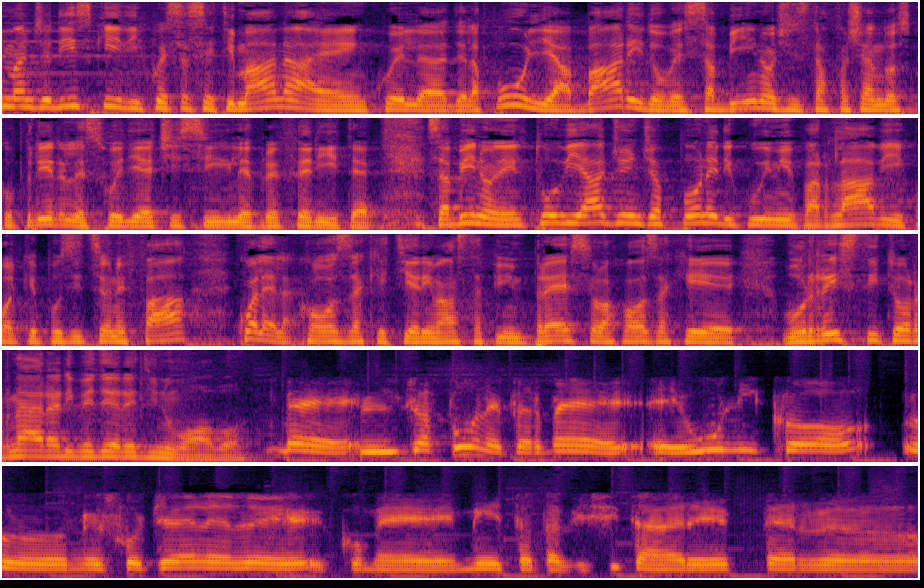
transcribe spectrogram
Il mangiadischi di questa settimana è in quel della Puglia, a Bari, dove Sabino ci sta facendo scoprire le sue 10 sigle preferite. Sabino, nel tuo viaggio in Giappone di cui mi parlavi qualche posizione fa, qual è la cosa che ti è rimasta più impressa, la cosa che vorresti tornare a rivedere di nuovo? Beh, il Giappone per me è unico eh, nel suo genere come meta da visitare per eh,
